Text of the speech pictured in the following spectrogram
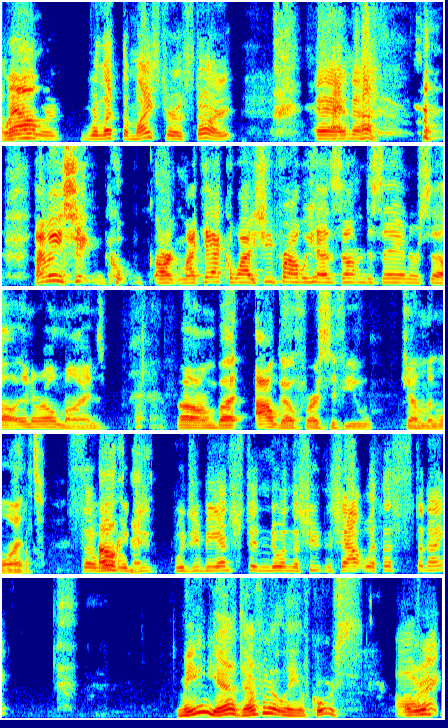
well, we're, we're let the maestro start. And uh, I mean, she, our, my cat Kawaii, she probably has something to say in herself, in her own mind. Um, but I'll go first if you gentlemen want. So, okay. would you would you be interested in doing the shoot and shout with us tonight? Me, yeah, definitely, of course. All right.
